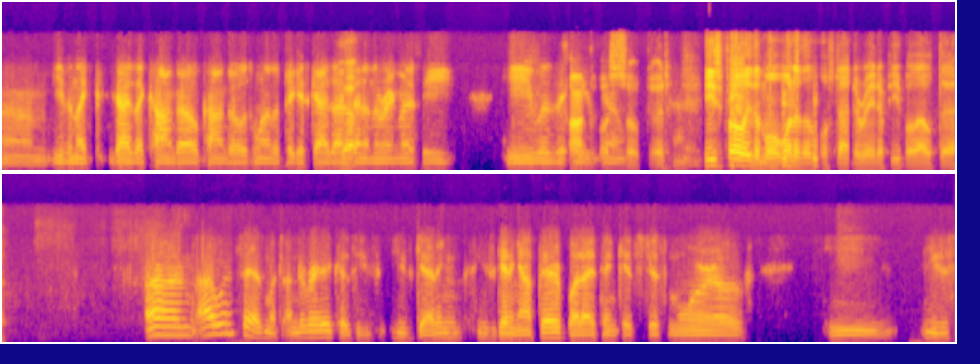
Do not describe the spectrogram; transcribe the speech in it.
Um, even like guys like Congo. Congo is one of the biggest guys I've Yeah. been in the ring with. He he was he, Congo you was know, so good. He's probably the mo- one of the most underrated people out there. Um, I wouldn't say as much underrated because he's he's getting he's getting out there, but I think it's just more of he he just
